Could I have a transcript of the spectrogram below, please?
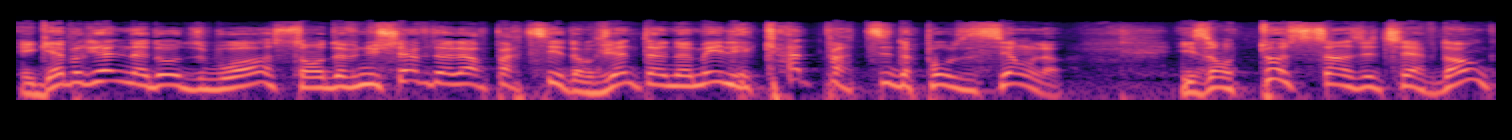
et Gabriel Nadeau-Dubois sont devenus chefs de leur parti. Donc, je viens de te nommer les quatre partis d'opposition. là. Ils ont tous changé de chef. Donc,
